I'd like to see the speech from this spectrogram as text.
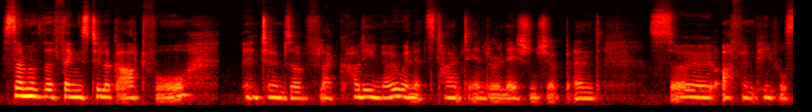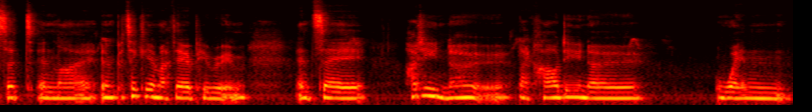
Some of the things to look out for in terms of like, how do you know when it's time to end a relationship? And so often people sit in my, in particular in my therapy room, and say, how do you know? Like, how do you know when,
